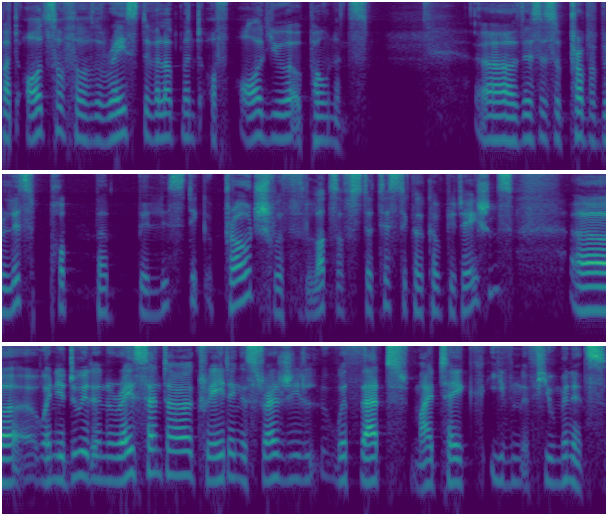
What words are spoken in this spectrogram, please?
but also for the race development of all your opponents. Uh, this is a probabilis probabilistic approach with lots of statistical computations. Uh, when you do it in a race center, creating a strategy with that might take even a few minutes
